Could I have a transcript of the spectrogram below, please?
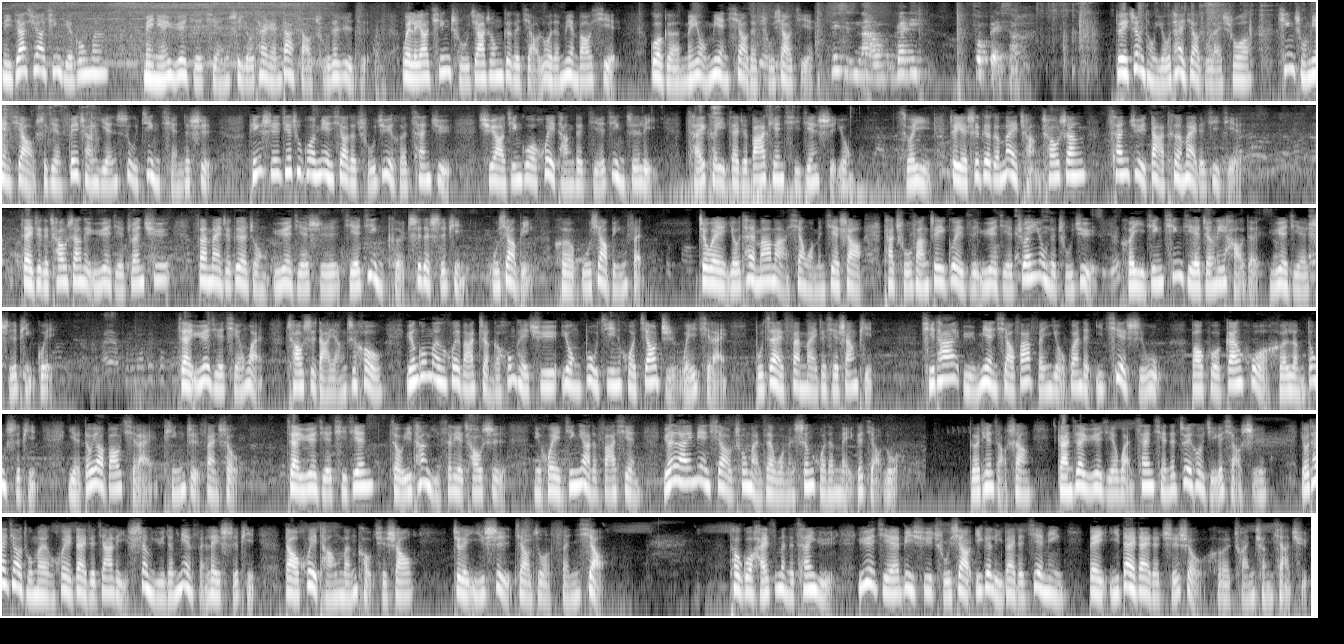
你家需要清洁工吗？每年逾越节前是犹太人大扫除的日子，为了要清除家中各个角落的面包屑，过个没有面笑的除孝节。This is now ready for Pesach. 对正统犹太教徒来说，清除面笑是件非常严肃敬虔的事。平时接触过面笑的厨具和餐具，需要经过会堂的洁净之礼，才可以在这八天期间使用。所以，这也是各个卖场、超商餐具大特卖的季节。在这个超商的逾越节专区，贩卖着各种逾越节时洁净可吃的食品、无效饼和无效饼粉。这位犹太妈妈向我们介绍，她厨房这一柜子逾越节专用的厨具和已经清洁整理好的逾越节食品柜。在逾越节前晚。超市打烊之后，员工们会把整个烘焙区用布巾或胶纸围起来，不再贩卖这些商品。其他与面酵发粉有关的一切食物，包括干货和冷冻食品，也都要包起来，停止贩售。在逾越节期间，走一趟以色列超市，你会惊讶地发现，原来面酵充满在我们生活的每个角落。隔天早上，赶在逾越节晚餐前的最后几个小时，犹太教徒们会带着家里剩余的面粉类食品到会堂门口去烧。这个仪式叫做焚孝。透过孩子们的参与，逾越节必须除孝一个礼拜的诫命被一代代的持守和传承下去。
